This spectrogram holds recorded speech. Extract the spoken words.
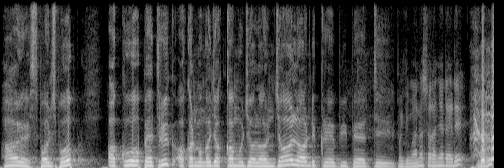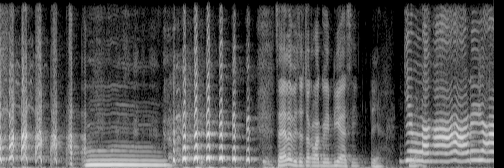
Hai SpongeBob, aku Patrick akan mengajak kamu jalan-jalan di Krabby Patty. bagaimana suaranya Dede bagus Saya lebih cocok lagu India sih. Iya. Jelang Alia.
